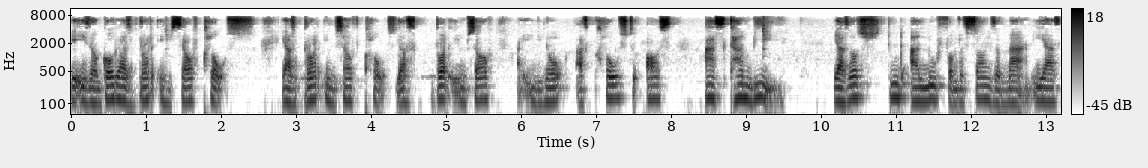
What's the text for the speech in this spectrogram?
it is a God who has brought himself close. He has brought himself close. He has brought himself, uh, you know, as close to us as can be. He has not stood aloof from the sons of man. He has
